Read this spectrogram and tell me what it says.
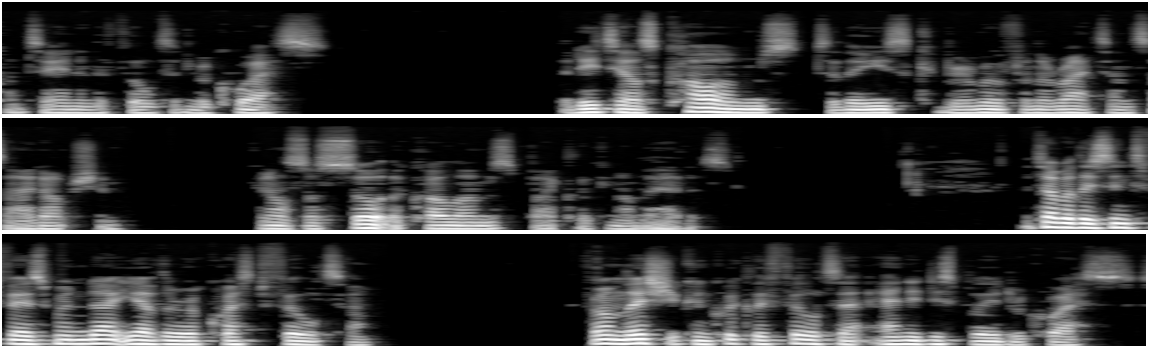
containing the filtered requests. The details columns to these can be removed from the right hand side option. You can also sort the columns by clicking on the headers. At the top of this interface window you have the request filter. From this you can quickly filter any displayed requests.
